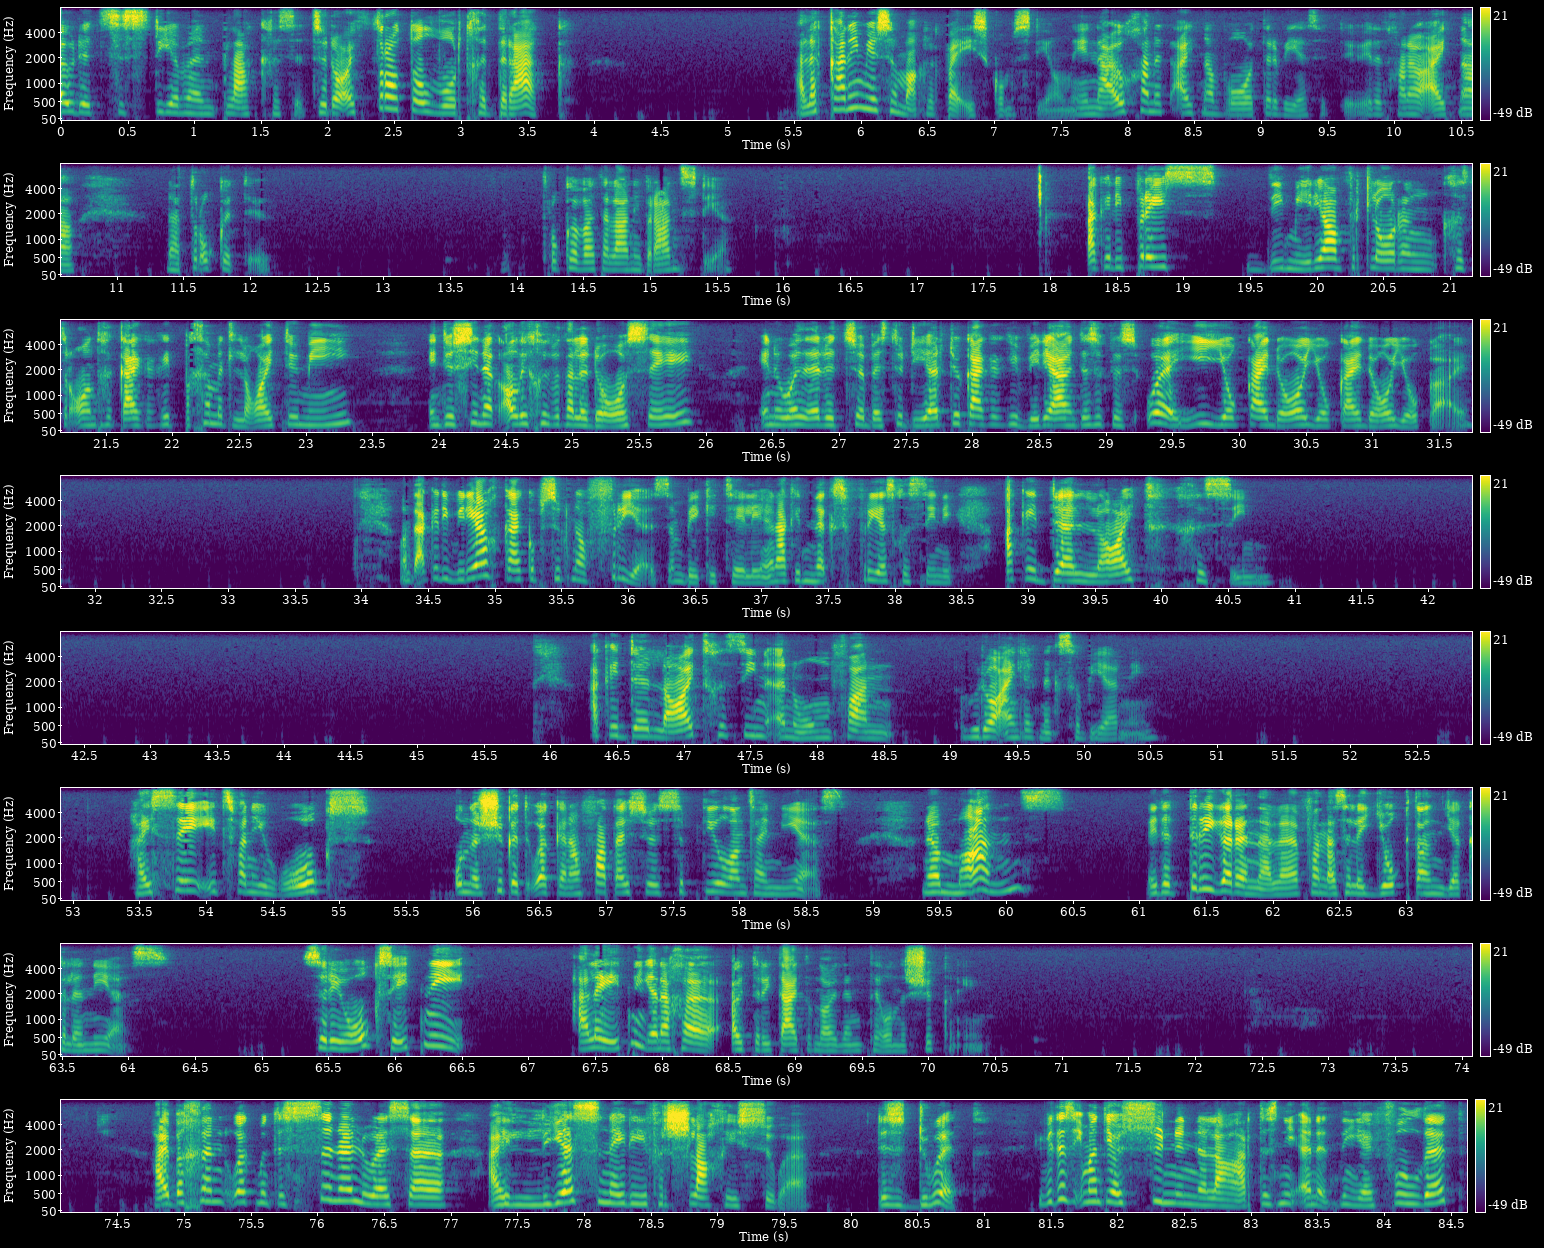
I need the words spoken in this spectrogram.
audit sisteme in plek gesit. So daai throttle word gedruk Hulle kan nie meer so maklik by Eskom steel nie. En nou gaan dit uit na waterwese toe en dit gaan nou uit na na trokke toe. Trokke wat hulle aan die brand steek. Ek het die pres die media verklaring gisteraand gekyk. Ek het begin met lie to me en toe sien ek al die goed wat hulle daar sê en hoe hulle dit so bestudeer. Toe kyk ek die video en dis ek dis o, hier jokkai daar, jokkai daar, jokkai. Want ek het die video gekyk op soek na vrees in Becky Telly en ek het niks vrees gesien nie. Ek het delight gesien. Ek het delight gesien in hom van hoe daar eintlik niks gebeur nie. Hy sê iets van die hawks ondersoek dit ook en dan vat hy so subtiel aan sy neus. Nou mans het 'n trigger in hulle van as hulle jok dan juk hulle neus. So die hawks het nie hulle het nie enige autoriteit om daai ding te ondersoek nie. Hy begin ook met 'n sinnelose, hy lees net die verslag hier so. Dis dood. Jy weet as iemand jou soen en hulle hart is nie in dit nie, jy voel dit.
